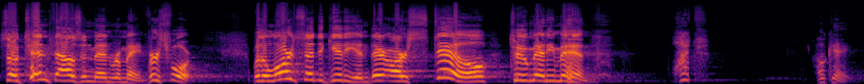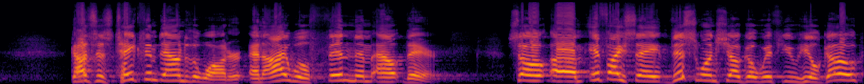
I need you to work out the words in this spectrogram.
so 10,000 men remain. Verse 4. But the Lord said to Gideon, There are still too many men. What? Okay. God says, Take them down to the water, and I will thin them out there. So um, if I say, This one shall go with you, he'll go.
